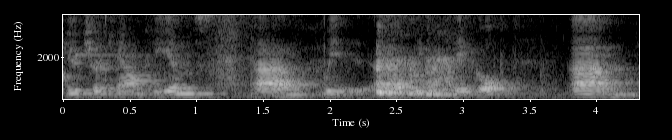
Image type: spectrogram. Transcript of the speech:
future campaigns um, we, uh, we can take up. Um,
